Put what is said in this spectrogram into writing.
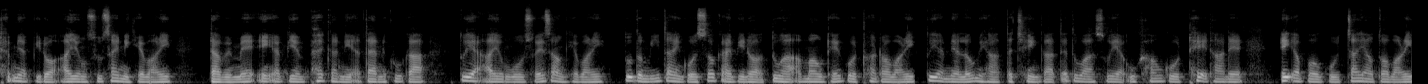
ထက်မြက်ပြီးတော့အာယုံစူးစိုက်နေခဲ့ပါလိဒါပေမဲ့အိမ်အပြင်ဖက်ကနေအတန်တစ်ခုကသူ့ရဲ့အာယုံကိုဆွဲဆောင်ခဲ့ပါလိသူ့သမီးတိုင်ကိုစော့ကန်ပြီးတော့သူဟာအမောင်ထဲကိုထွက်တော့ပါလိသူ့ရဲ့မျက်လုံးတွေဟာတစ်ချိန်ကတက်တဝါဆိုးရဲ့ဥခေါင်းကိုထဲ့ထားတဲ့အိတ်အပေါ်ကိုကြားရောက်တော့ပါလိ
